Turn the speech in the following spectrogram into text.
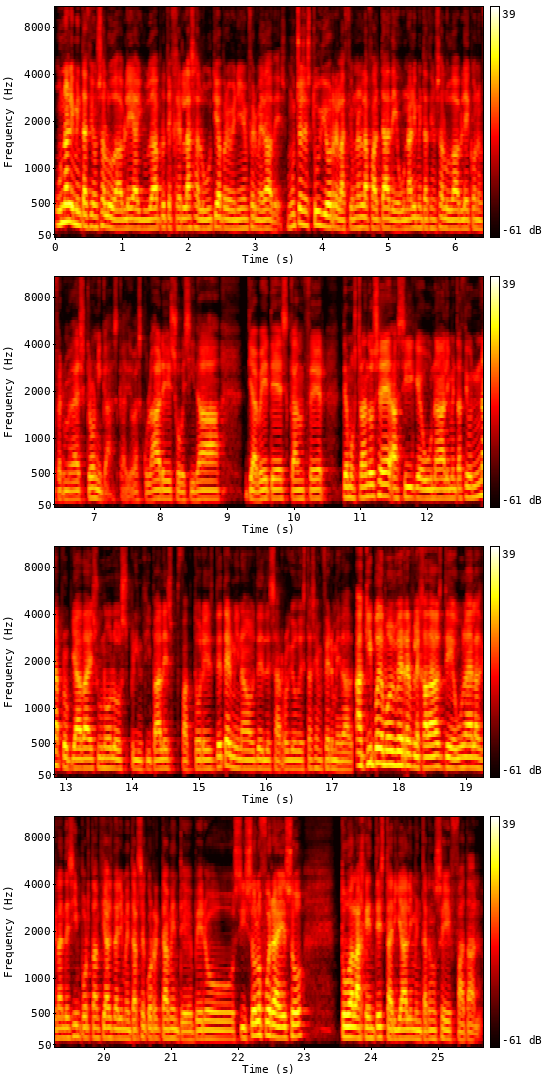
Una alimentación saludable ayuda a proteger la salud y a prevenir enfermedades. Muchos estudios relacionan la falta de una alimentación saludable con enfermedades crónicas, cardiovasculares, obesidad, diabetes, cáncer, demostrándose así que una alimentación inapropiada es uno de los principales factores determinados del desarrollo de estas enfermedades. Aquí podemos ver reflejadas de una de las grandes importancias de alimentarse correctamente, pero si solo fuera eso, toda la gente estaría alimentándose fatal.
